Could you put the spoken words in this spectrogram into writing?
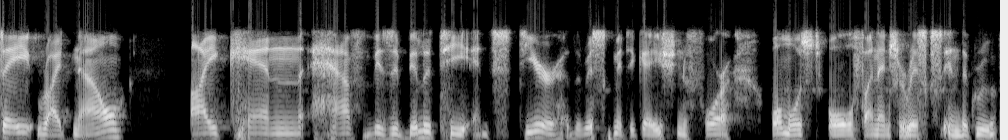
say right now, I can have visibility and steer the risk mitigation for almost all financial risks in the group.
